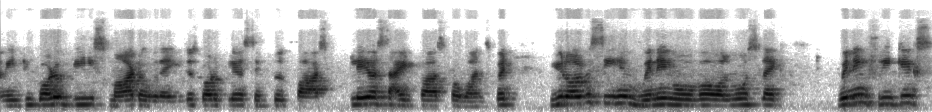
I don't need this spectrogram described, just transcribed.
I mean, you got to be smart over there. You just got to play a simple pass, play a side pass for once. But you'll always see him winning over almost like winning free kicks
